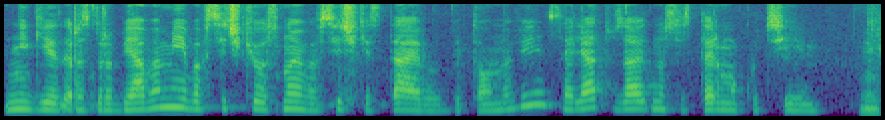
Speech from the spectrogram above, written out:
Ние ги раздробяваме и във всички основи, във всички стаи в бетонови, за лято заедно с термокутии. Okay.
